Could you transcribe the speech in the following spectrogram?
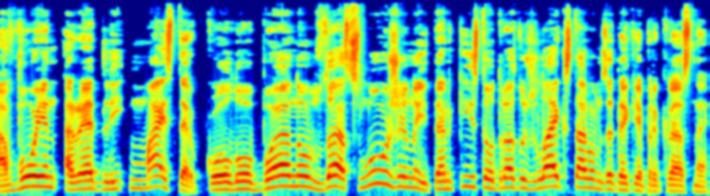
А воїн Редлі Майстер Колобанов заслужений. Танкісти одразу ж лайк ставимо за таке прекрасне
